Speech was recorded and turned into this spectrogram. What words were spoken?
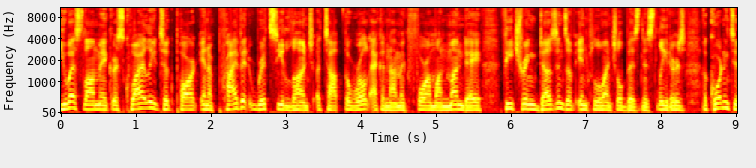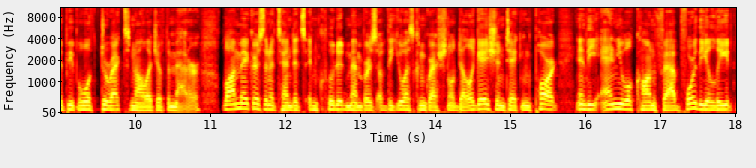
U.S. lawmakers quietly took part in a private ritzy lunch atop the World Economic Forum on Monday, featuring dozens of influential business leaders, according to people with direct knowledge of the matter. Lawmakers in attendance included members of the U.S. congressional delegation taking part in the annual confab for the elite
